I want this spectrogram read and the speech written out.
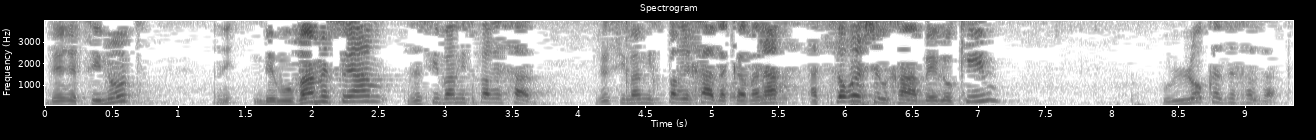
ברצינות, אני, במובן מסוים זה סיבה מספר אחד. זה סיבה מספר אחד. הכוונה, הצורך שלך באלוקים הוא לא כזה חזק.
